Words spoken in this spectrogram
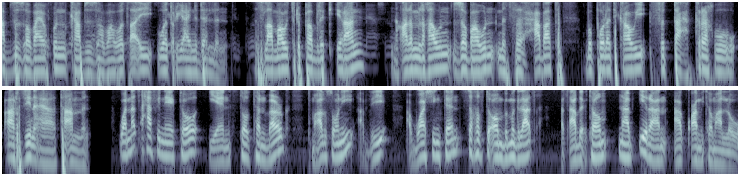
ኣብዚ ዞባ ይኹን ካብዚ ዞባ ወፃኢ ወጥሪ ኣይንደልን። እስላማዊት ሪፐብሊክ ኢራን ንዓለምለኻውን ዞባውን ምስሕሓባት ብፖለቲካዊ ፍታሕ ክረኽቡ ኣርዚና እያ ትኣምን። ዋና ጸሓፊ ኔቶ የን ስቶልተንበርግ ትማል ሶኒ ኣብዚ ኣብ ዋሽንግተን ሰኽፍትኦም ብምግላጽ ኣጻብዕቶም ናብ ኢራን ኣቋሚቶም ኣለዉ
